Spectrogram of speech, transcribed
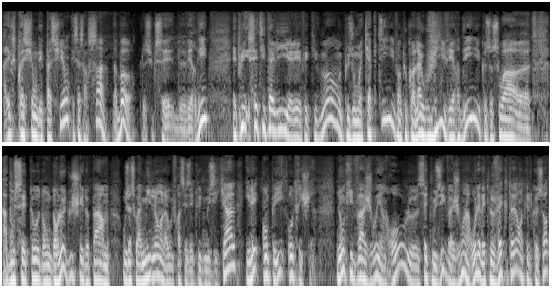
à l'expression des passions, et ça sert ça d'abord, le succès de Verdi. Et puis cette Italie, elle est effectivement plus ou moins captive, en tout cas là où vit Verdi, que ce soit euh, à Busseto, donc dans le duché de Parme, ou ce soit à Milan, là où il fera ses études musicales, il est en pays autrichien. Donc il va jouer un rôle, euh, cette musique va jouer un rôle, avec le vecteur en quelque sorte,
